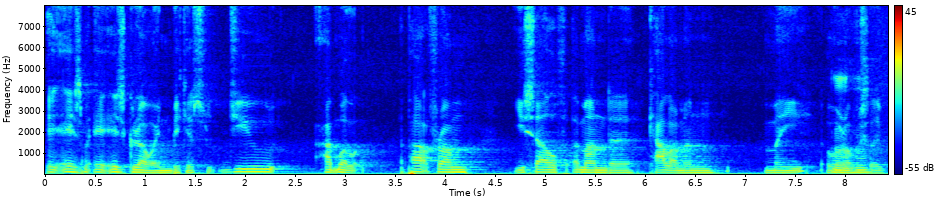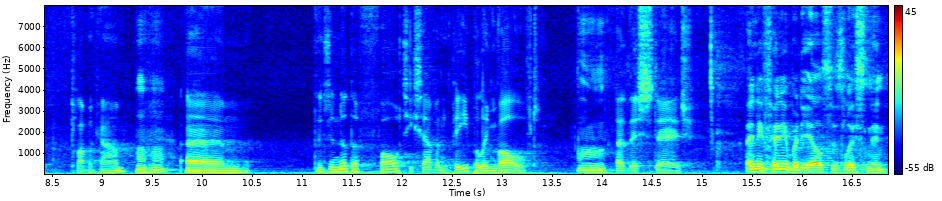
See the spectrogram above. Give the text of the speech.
It is. It is growing because do you? uh, Well, apart from yourself, Amanda, Callum, and me, who are obviously Clobbercam, um, there's another forty-seven people involved at this stage. And if anybody else is listening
